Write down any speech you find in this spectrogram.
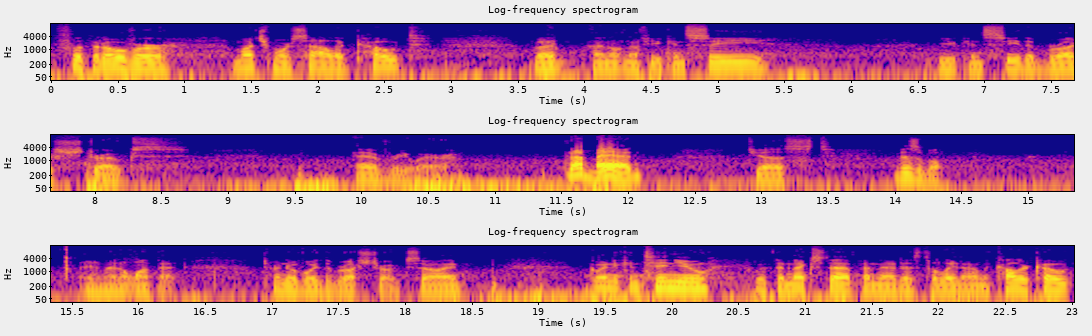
Flip it over, much more solid coat, but I don't know if you can see, you can see the brush strokes everywhere. Not bad, just visible. And I don't want that. I'm trying to avoid the brush strokes. So I'm going to continue with the next step, and that is to lay down the color coat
